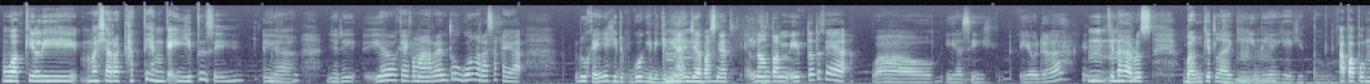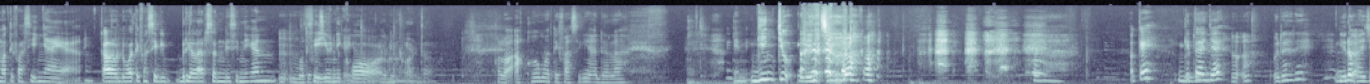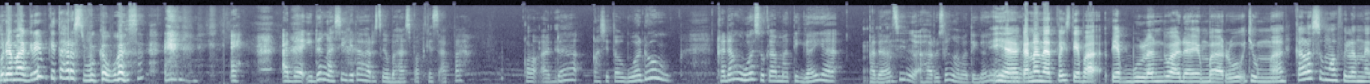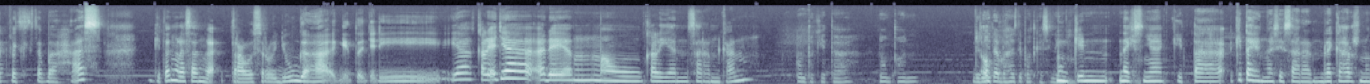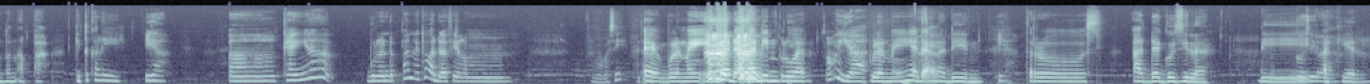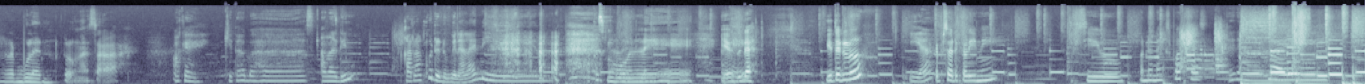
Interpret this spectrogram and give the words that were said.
mewakili masyarakat yang kayak gitu sih Iya. Jadi ya kayak kemarin tuh gue ngerasa kayak duh kayaknya hidup gue gini-gini Hmm. aja pas ngeliat nonton itu tuh kayak wow, iya sih. Ya udahlah, Hmm, kita harus bangkit lagi intinya kayak gitu. apa pun motivasinya ya kalau motivasi di Brie Larson di sini kan motivasi si kayak gitu, unicorn, unicorn. gitu. Kalau aku motivasinya adalah Ini, gincu gincu. oke gitu Udah, aja Heeh, udah deh. Gitu udah, aja. udah maghrib kita harus buka puasa Eh, ada ide nggak sih kita harus ngebahas podcast apa? Kalau ada, kasih tahu gua dong. kadang gue suka mati gaya padahal sih nggak harusnya nggak mati gaya Iya, Banyak- karena Netflix tiap tiap bulan tuh ada yang baru. Cuma kalau semua film Netflix kita bahas, kita ngerasa nggak terlalu seru juga gitu. Jadi ya kali aja ada yang mau kalian sarankan. untuk kita nonton dan Oh. kita bahas di podcast ini Mungkin nextnya kita kita yang ngasih saran. Mereka harus nonton apa? Gitu kali. iya Eh, kayaknya bulan depan itu ada film film apa sih Bentar. Eh bulan Mei ini ada Aladdin keluar. oh iya Bulan Mei ada Oke. Aladdin. iya Terus ada Godzilla di Godzilla. akhir bulan kalau nggak salah. Oke, kita bahas Aladdin karena aku udah nungguin Aladdin. Boleh. Ya Oke. sudah. Gitu dulu Iya. episode kali ini. See you on the next podcast. Dadah. Bye.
